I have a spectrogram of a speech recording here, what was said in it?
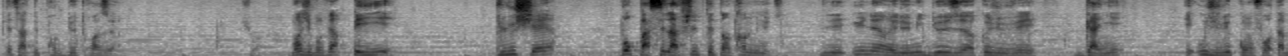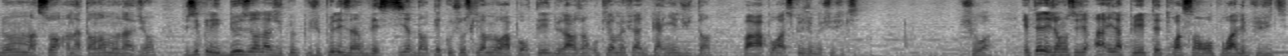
Peut-être ça va te prendre 2-3 heures. Tu vois? Moi, je préfère payer plus cher pour passer la file peut-être en 30 minutes. Les 1 heure et demie, 2 heures que je vais gagner et où je vais confortablement m'asseoir en attendant mon avion, je sais que les 2 heures là, je peux, je peux les investir dans quelque chose qui va me rapporter de l'argent ou qui va me faire gagner du temps par rapport à ce que je me suis fixé. Tu vois? Et peut-être les gens vont se dire, ah, il a payé peut-être 300 euros pour aller plus vite.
